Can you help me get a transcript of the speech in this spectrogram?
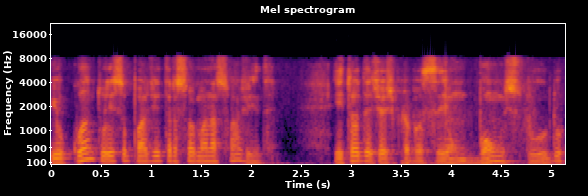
e o quanto isso pode ir transformando a sua vida. Então eu desejo para você um bom estudo,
